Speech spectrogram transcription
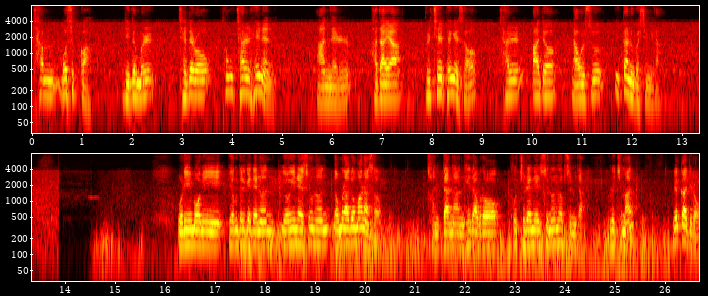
참 모습과 리듬을 제대로 통찰해낸 안내를 받아야 불체병에서 잘 빠져 나올 수 있다는 것입니다. 우리 몸이 병들게 되는 요인의 수는 너무나도 많아서 간단한 해답으로 도출해낼 수는 없습니다. 그렇지만 몇 가지로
